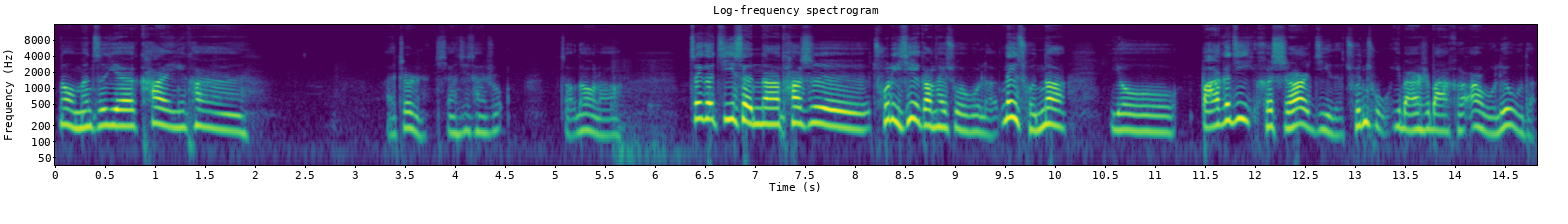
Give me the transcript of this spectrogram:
那我们直接看一看。哎这儿呢，详细参数找到了啊。这个机身呢，它是处理器，刚才说过了。内存呢有八个 G 和十二 G 的存储，一百二十八和二五六的。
